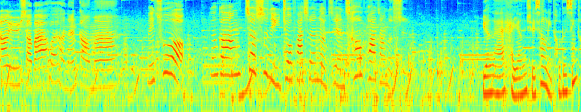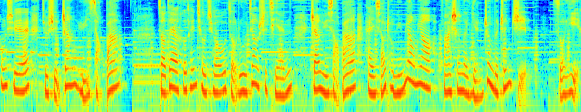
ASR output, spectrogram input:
章鱼小八会很难搞吗？没错。刚刚教室里就发生了件超夸张的事。原来海洋学校里头的新同学就是章鱼小八。早在河豚球球走入教室前，章鱼小八和小丑鱼妙妙发生了严重的争执，所以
